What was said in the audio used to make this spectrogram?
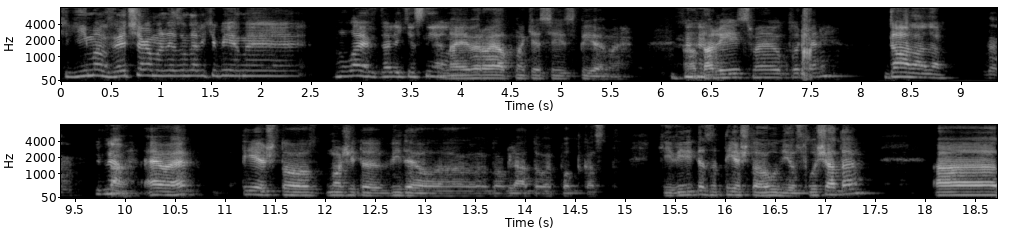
ќе ги има вечера, ама не знам дали ќе биеме лайв, дали ќе снимаме. Најверојатно ќе се испиеме. А дали сме уклучени? Да, да, да. Да. Да, еве, тие што можете видео да гледате овој подкаст, ќе видите за тие што аудио слушате. А,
